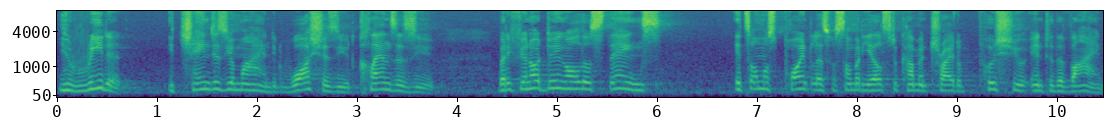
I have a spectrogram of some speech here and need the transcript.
You read it, it changes your mind, it washes you, it cleanses you. But if you're not doing all those things, it's almost pointless for somebody else to come and try to push you into the vine.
